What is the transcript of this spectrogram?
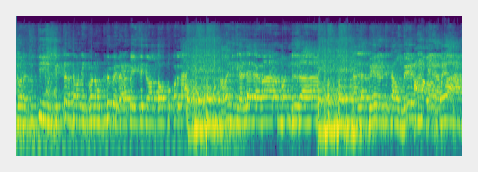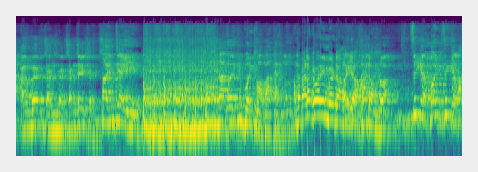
இவனை சுத்தி இவன் கிட்ட இருந்தவனை இவனை விட்டுட்டு போய் வேலை பேசிக்கிறான் தோப்புக்குள்ள அவன் இன்னைக்கு நல்ல வியாபாரம் பண்ணுறான் நல்ல பேர் எடுத்துக்கிட்டான் அவன் பேர் சஞ்சய் சஞ்சய் சார். சஞ்சய். நான் அது வரைக்கும் போயிட்டு வா பாக்கிறேன். அந்த விளக்கு வரைக்கும் போயிட்டு வாங்க. சீக்கிரம் போயிட்டு சீக்கிரம் வா.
